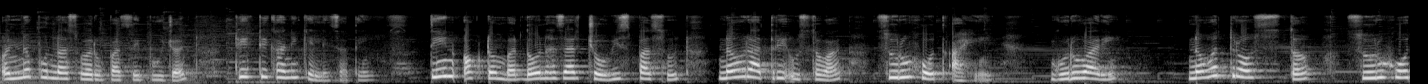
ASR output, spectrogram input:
अन्नपूर्णा स्वरूपाचे पूजन ठिकठिकाणी केले जाते. तीन ऑक्टोंबर दोन हजार चोवीसपासून नवरात्री उत्सवात सुरू होत आहे. गुरुवारी नवत्रोत्सव सुरू होत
